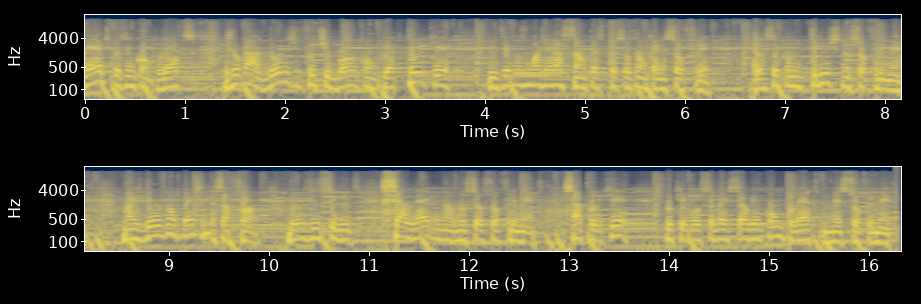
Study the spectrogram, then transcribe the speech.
médicos incompletos, jogadores de futebol incompletos, porque vivemos uma geração que as pessoas não querem sofrer, elas ficam tristes no sofrimento, mas Deus não pensa dessa forma. Deus diz o seguinte: se alegre no seu sofrimento. Sabe por quê? Porque você vai ser alguém completo nesse sofrimento.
